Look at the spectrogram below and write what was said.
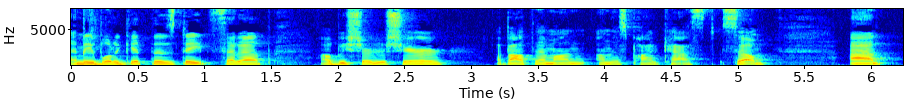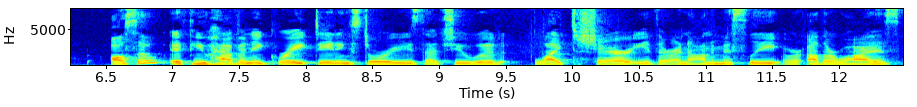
am able to get those dates set up, I'll be sure to share about them on, on this podcast. So, um, also, if you have any great dating stories that you would like to share, either anonymously or otherwise,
